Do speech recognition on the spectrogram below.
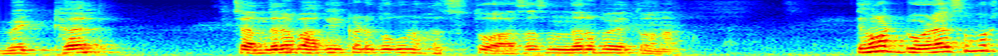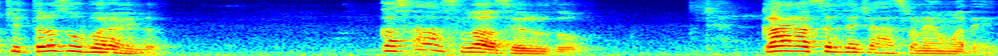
विठ्ठल चंद्रभागेकडे बघून हसतो असा संदर्भ येतो ना तेव्हा डोळ्यासमोर चित्रच उभं राहिलं. कसा हसला असेल तो? काय असेल त्याच्या हसण्यामध्ये?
